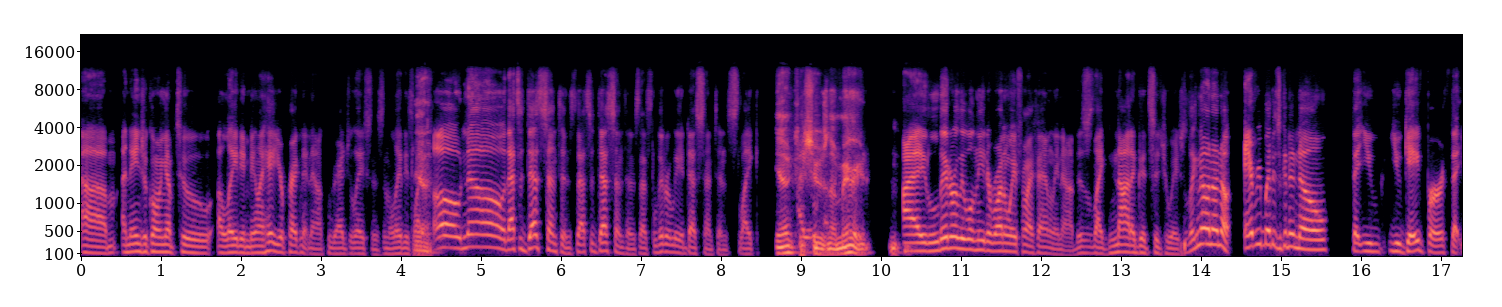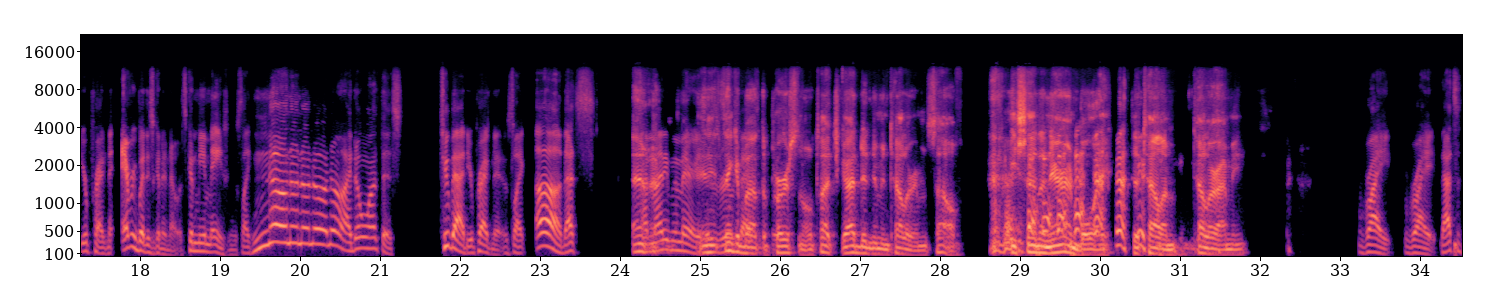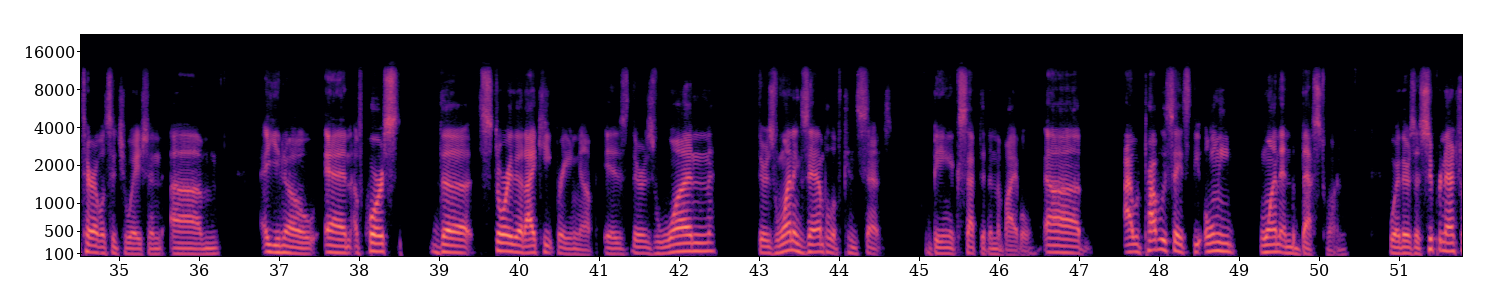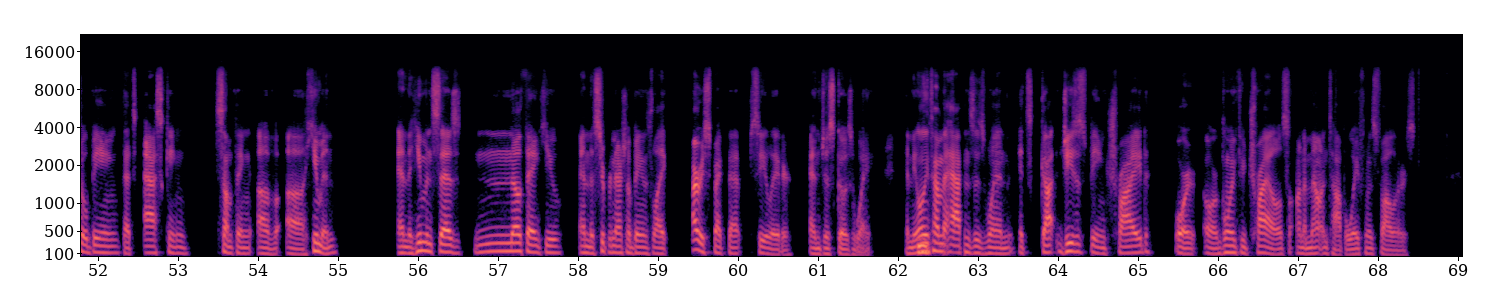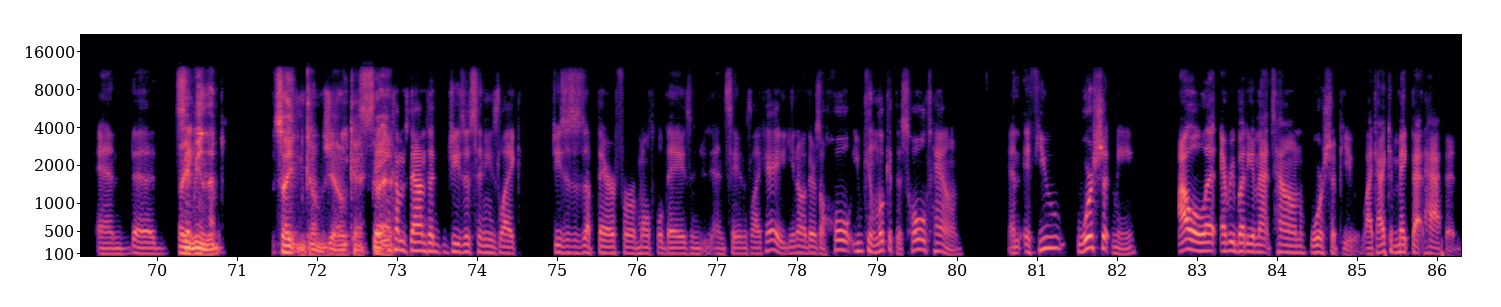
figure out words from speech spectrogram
Um, an angel going up to a lady and being like, "Hey, you're pregnant now. Congratulations!" And the lady's like, Yeah. "Oh no, that's a death sentence. That's a death sentence. That's literally a death sentence. Like, Yeah, because she was not married. I literally will need to run away from my family now. This is like not a good situation. Like, no, no, no. Everybody's gonna know that you you gave birth, that you're pregnant. Everybody's gonna know. It's gonna be amazing. It's like, no, no, no, no, no. I don't want this. Too bad you're pregnant. It's like, oh, that's And, I'm not even married. and think about the personal touch. God didn't even tell her himself. He sent an errand boy to tell him, tell her. I mean, right right. That's a terrible situation. Um you know and of course the story that i keep bringing up is there's one there's one example of consent being accepted in the bible. Uh i would probably say it's the only one and the best one where there's a supernatural being that's asking something of a human and the human says no thank you and the supernatural being is like i respect that see you later and just goes away and the only mm. time that happens is when it's got Jesus being tried or or going through trials on a mountaintop away from his followers. And the oh, you mean that Satan comes? Yeah, okay. Satan comes down to Jesus and he's like, Jesus is up there for multiple days, and and Satan's like, hey, you know, there's a whole you can look at this whole town, and if you worship me, I will let everybody in that town worship you. Like I can make that happen.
